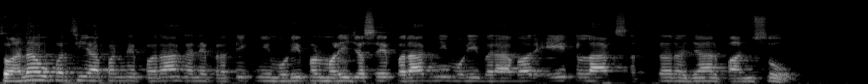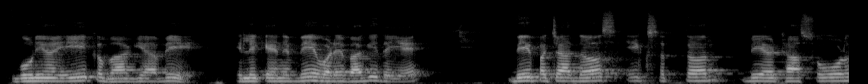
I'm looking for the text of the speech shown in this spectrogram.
તો આના ઉપરથી આપણને પરાગ અને પ્રતિકની મૂડી પણ મળી જશે. પરાગની મૂડી બરાબર એક લાખ સત્તર હજાર પાંચસો ગુણ્યા એક ભાગ્યા બે. એટલે કે એને બે વડે ભાગી દઈએ. બે પચા દસ, એક સત્તર, બે અઠા સોળ,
